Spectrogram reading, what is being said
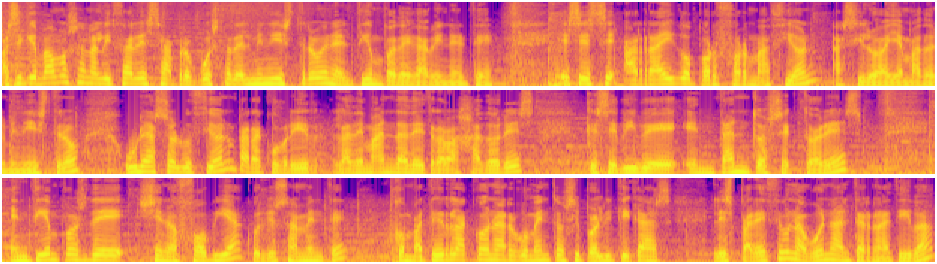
Así que vamos a analizar esa propuesta del ministro en el tiempo de gabinete. ¿Es ese arraigo por formación, así lo ha llamado el ministro, una solución para cubrir la demanda de trabajadores que se vive en tantos sectores? En tiempos de xenofobia, curiosamente, combatirla con argumentos y políticas les parece una buena alternativa?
